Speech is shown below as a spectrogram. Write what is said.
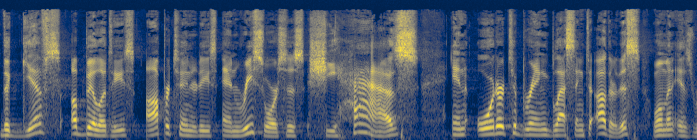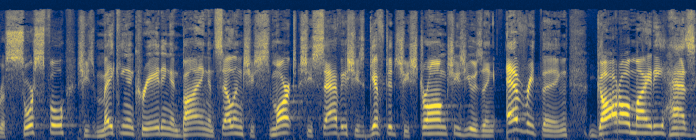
the gifts, abilities, opportunities, and resources she has in order to bring blessing to other. This woman is resourceful. She's making and creating and buying and selling. She's smart, she's savvy, she's gifted, she's strong. She's using everything God Almighty has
